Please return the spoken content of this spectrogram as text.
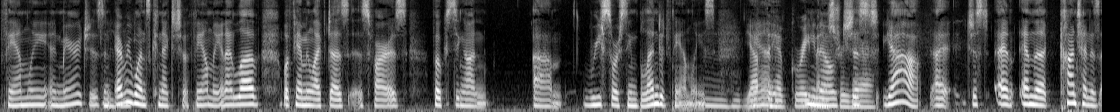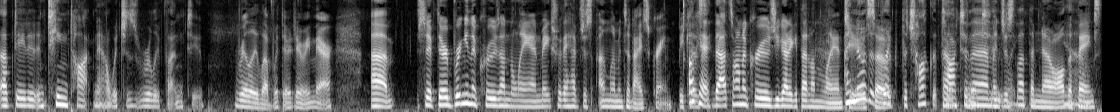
family and marriage is, Mm-hmm. and everyone's connected to a family. And I love what Family Life does as far as focusing on um, resourcing blended families. Mm-hmm. Yep, they have great you know, ministry just, Yeah, I, just and and the content is updated and team taught now, which is really fun too. Really love what they're doing there. Um, so if they're bringing the cruise on the land, make sure they have just unlimited ice cream because Okay. that's on a cruise. You got to get that on the land too. I know that so like the chocolate talk to fountain, them too, and just like- let them know all the yeah. things.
